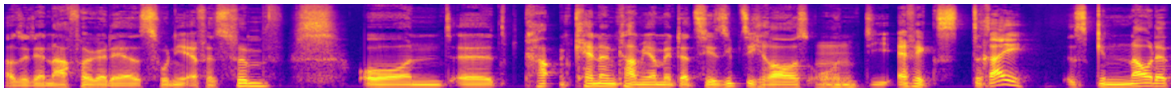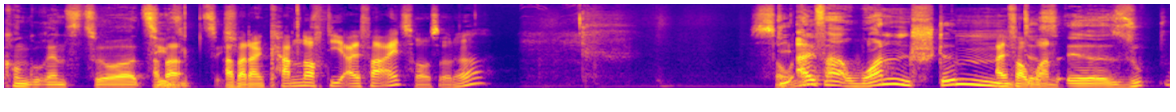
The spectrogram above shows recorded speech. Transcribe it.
also der Nachfolger der Sony FS5. Und äh, Canon kam ja mit der C70 raus mhm. und die FX3 ist genau der Konkurrenz zur C70. Aber, aber dann kam noch die Alpha 1 raus, oder? Sony? Die Alpha One, stimmt. Alpha das, One. Äh, super,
